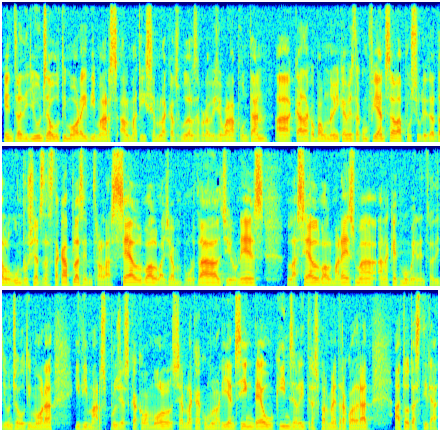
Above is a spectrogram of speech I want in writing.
entre dilluns a última hora i dimarts al matí. Sembla que els models de previsió van apuntant a cada cop amb una mica més de confiança la possibilitat d'alguns ruixats destacables entre la Selva, el Baix Empordà, el Gironès, la Selva, el Maresme, en aquest moment, entre dilluns a última hora i dimarts. Pluges que, com a molt, sembla que acumularien 5, 10, 15 litres litres per metre quadrat a tot estirar.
